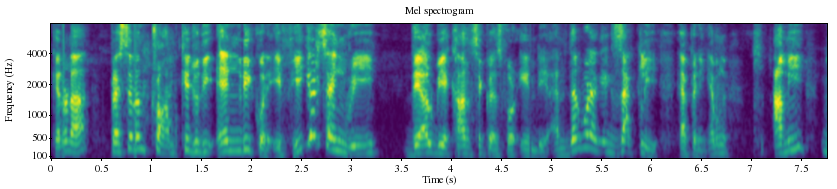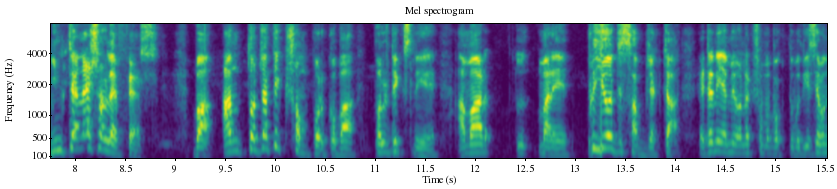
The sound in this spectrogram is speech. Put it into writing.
কেননা প্রেসিডেন্ট ট্রাম্পকে যদি অ্যাংরি করে if he gets angry they will be a consequence for India and there were exactly happening এবং আমি ইন্টারন্যাশনাল অ্যাফেয়ার্স বা আন্তর্জাতিক সম্পর্ক বা পলিটিক্স নিয়ে আমার মানে প্রিয় যে সাবজেক্টটা এটা নিয়ে আমি অনেক সময় বক্তব্য দিয়েছি এবং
